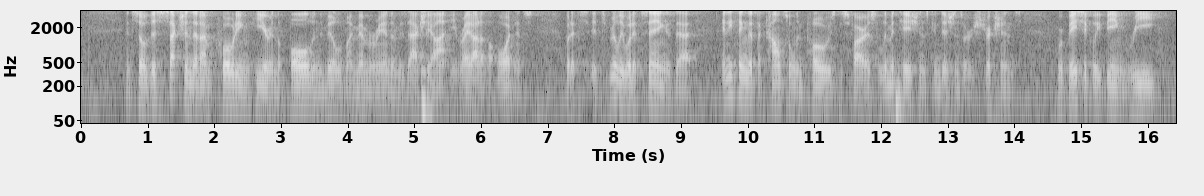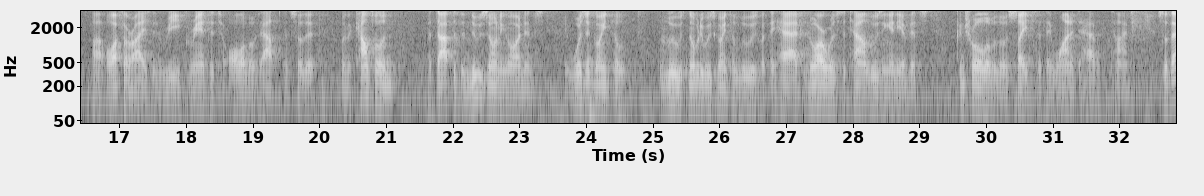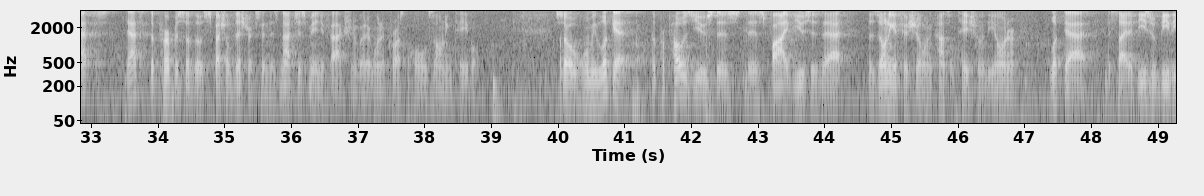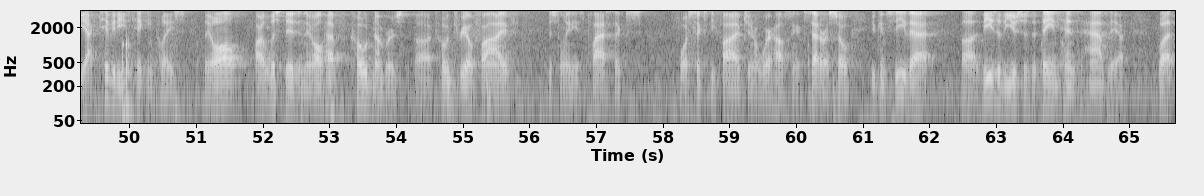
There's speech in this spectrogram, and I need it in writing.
And so this section that I'm quoting here in the bold in the middle of my memorandum is actually on- right out of the ordinance. But it's, it's really what it's saying is that anything that the council imposed as far as limitations, conditions, or restrictions were basically being re-authorized and re-granted to all of those applicants, so that when the council adopted the new zoning ordinance, it wasn't going to lose, nobody was going to lose what they had, nor was the town losing any of its control over those sites that they wanted to have at the time. So that's, that's the purpose of those special districts, and it's not just manufacturing, but it went across the whole zoning table. So when we look at the proposed use, there's, there's five uses that the zoning official in consultation with the owner looked at and decided these would be the activities taking place. They all are listed and they all have code numbers, uh, code 305, miscellaneous plastics, 465, general warehousing, et cetera. So you can see that uh, these are the uses that they intend to have there. But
